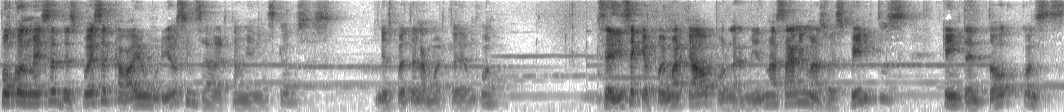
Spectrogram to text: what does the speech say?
Pocos meses después el caballo murió sin saber también las causas, después de la muerte de don Juan. Se dice que fue marcado por las mismas ánimas o espíritus que intentó cons-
